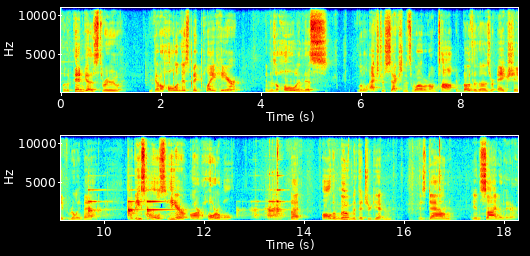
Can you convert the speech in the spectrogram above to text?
Where the pin goes through, you've got a hole in this big plate here and there's a hole in this little extra section that's welded on top and both of those are egg-shaped really bad. So these holes here aren't horrible, but all the movement that you're getting is down inside of there.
